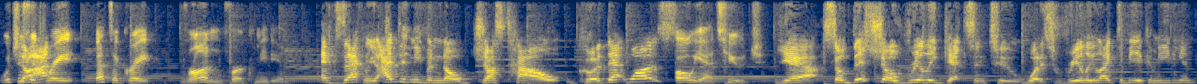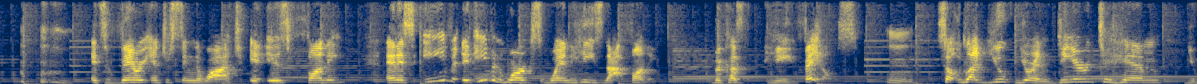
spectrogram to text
which is No, a I- great. That's a great run for a comedian. Exactly. I didn't even know just how good that was. Oh yeah, it's huge. Yeah. So this show really gets into what it's really like to be a comedian. It's very interesting to watch. It is funny, and it's even it even works when he's not funny because he fails. Mm. So like you you're endeared to him, you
